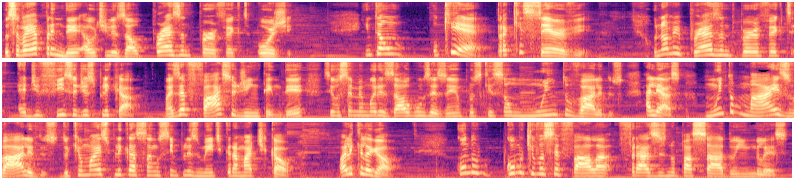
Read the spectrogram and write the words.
Você vai aprender a utilizar o present perfect hoje. Então, o que é? Para que serve? O nome present perfect é difícil de explicar, mas é fácil de entender se você memorizar alguns exemplos que são muito válidos. Aliás, muito mais válidos do que uma explicação simplesmente gramatical. Olha que legal. Quando, como que você fala frases no passado em inglês?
